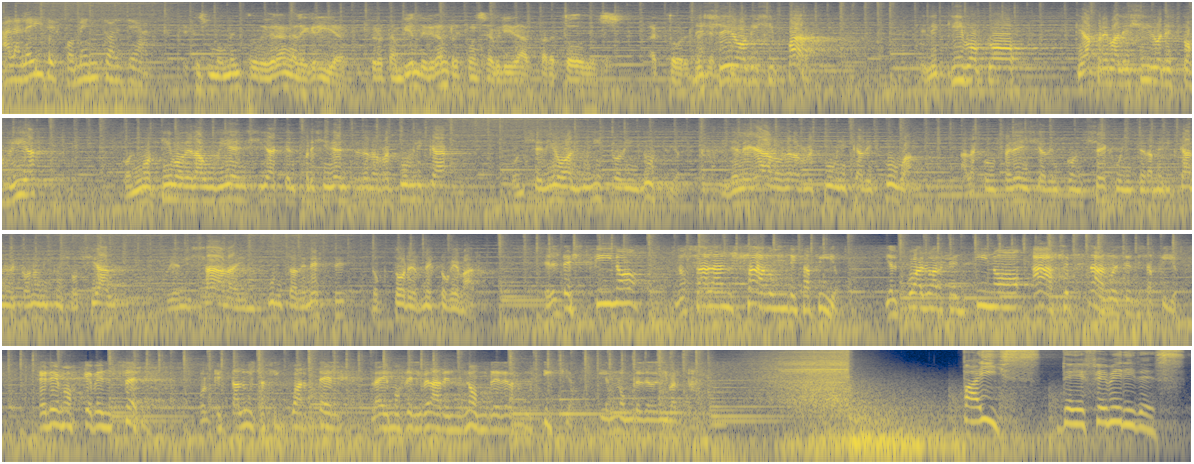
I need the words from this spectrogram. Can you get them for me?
a la ley de fomento al teatro. Este es un momento de gran alegría, pero también de gran responsabilidad para todos los actores. Deseo disipar el equívoco que ha prevalecido en estos días con motivo de la audiencia que el presidente de la República concedió al ministro de Industria y delegado de la República de Cuba a la conferencia del Consejo Interamericano Económico y Social realizada en Punta del Este, doctor Ernesto Guevara. El destino nos ha lanzado un desafío y el pueblo argentino ha aceptado ese desafío. Tenemos que vencer, porque esta lucha sin cuartel la hemos de librar en nombre de la justicia y en nombre de la libertad. País de efemérides.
